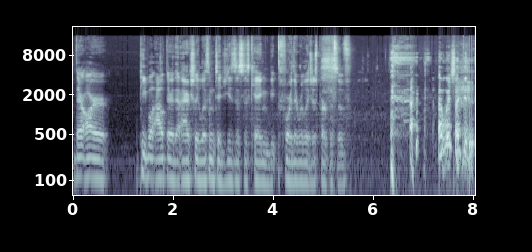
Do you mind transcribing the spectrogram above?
there are people out there that actually listen to Jesus is King for the religious purpose of. I wish I could.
